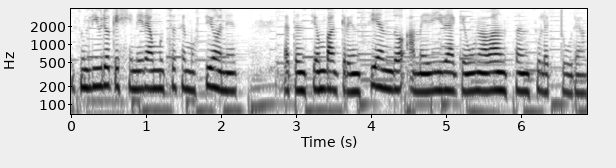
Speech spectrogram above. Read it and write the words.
Es un libro que genera muchas emociones. La tensión va creciendo a medida que uno avanza en su lectura.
